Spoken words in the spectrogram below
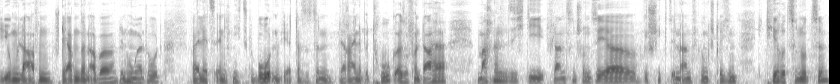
Die jungen Larven sterben dann aber den Hungertod, weil letztendlich nichts geboten wird. Das ist dann der reine Betrug. Also von daher machen sich die Pflanzen schon sehr geschickt, in Anführungsstrichen, die Tiere zunutze.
